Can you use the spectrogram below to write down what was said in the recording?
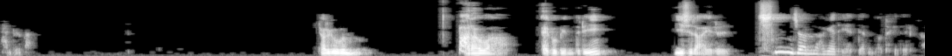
하늘만. 결국은 바라와 애굽인들이 이스라엘을 친절하게 대했다면 어떻게 될까?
